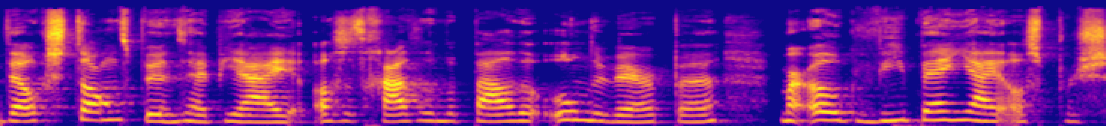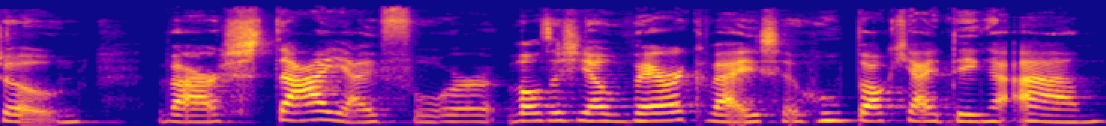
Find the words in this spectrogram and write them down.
welk standpunt heb jij als het gaat om bepaalde onderwerpen? Maar ook wie ben jij als persoon? Waar sta jij voor? Wat is jouw werkwijze? Hoe pak jij dingen aan?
